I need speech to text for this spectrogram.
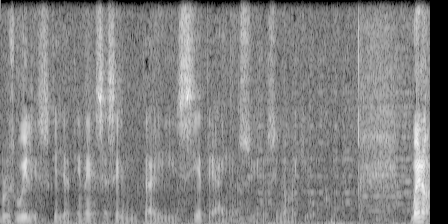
Bruce Willis, que ya tiene 67 años, si, no me equivoco. Bueno,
